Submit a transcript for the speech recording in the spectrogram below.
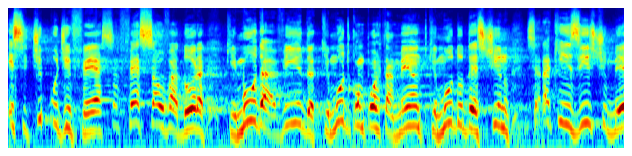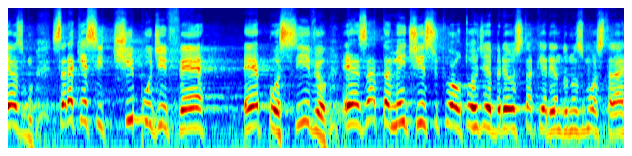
esse tipo de fé, essa fé salvadora, que muda a vida, que muda o comportamento, que muda o destino, será que existe mesmo? Será que esse tipo de fé é possível? É exatamente isso que o autor de Hebreus está querendo nos mostrar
